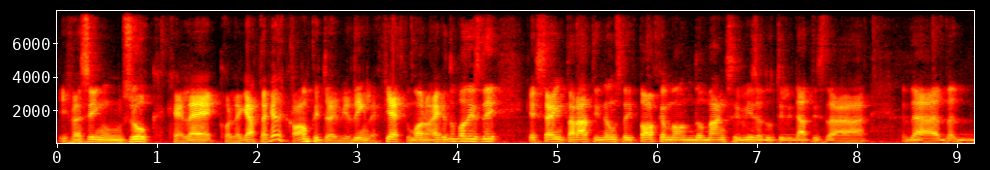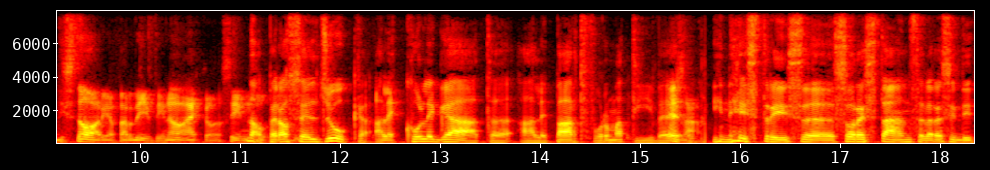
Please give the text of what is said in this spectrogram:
i facing un zook che è collegata al compito e vi dico le fiette. Ma non è che tu puoi dire che sei imparato i nomi dei Pokémon, domani si visa tutti i dati da, da, da, di storia, per dirti, no? Ecco, sì. No, no però se il Juke è collegato alle parti formative, esatto. i nostri uh, sorestanze verrebbero di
